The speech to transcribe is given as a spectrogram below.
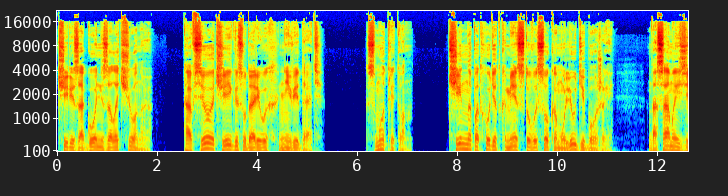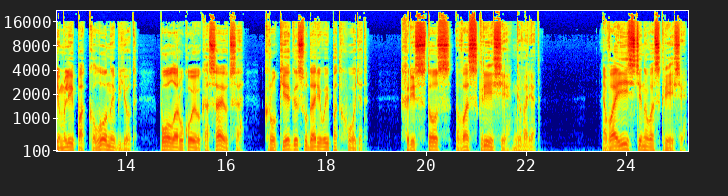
через огонь золоченую. А все очей государевых не видать. Смотрит он. Чинно подходят к месту высокому люди Божии, до самой земли поклоны бьют, пола рукою касаются, к руке государевой подходят. «Христос воскресе», — говорят. Воистину воскресе!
